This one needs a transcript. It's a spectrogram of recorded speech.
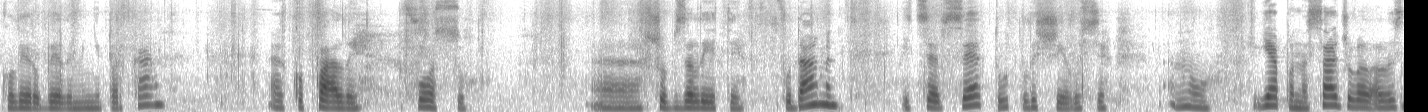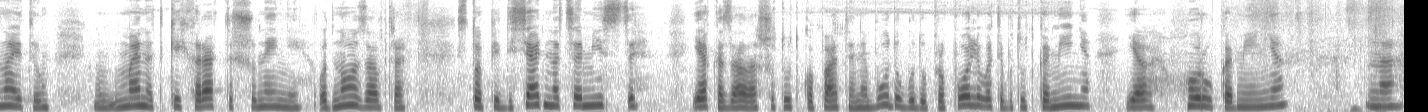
Коли робили мені паркан, е, копали фосу, е, щоб залити фундамент, і це все тут лишилося. Ну, я понасаджувала, але знаєте, у ну, мене такий характер, що нині одно, завтра 150 на це місце. Я казала, що тут копати не буду, буду прополювати, бо тут каміння. Я гору каміння на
